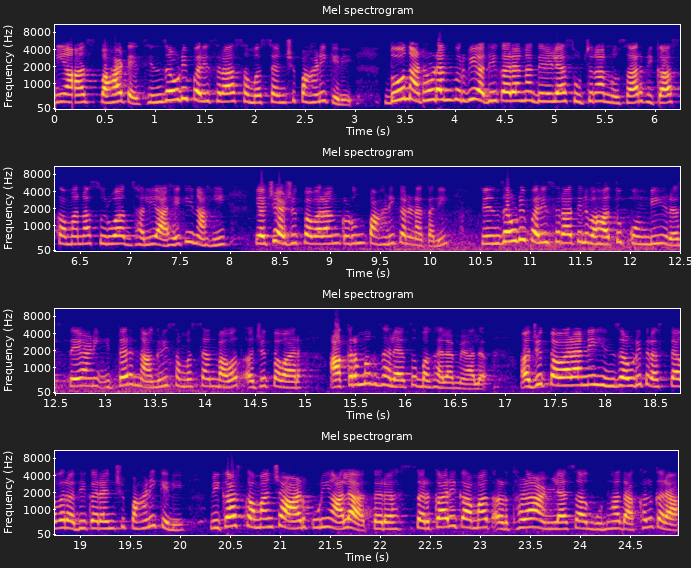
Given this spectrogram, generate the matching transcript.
यांनी आज पहाटेच हिंजवडी परिसरात समस्यांची पाहणी केली. दोन आठवड्यांपूर्वी अधिकाऱ्यांना दिलेल्या सूचनांनुसार विकास कामांना सुरुवात झाली आहे की नाही याची अजित पवारांकडून पाहणी करण्यात आली. हिंजवडी परिसरातील वाहतूक कोंडी रस्ते आणि इतर नागरी समस्यांबाबत अजित पवार आक्रमक झाल्याचं बघायला मिळालं. अजित पवारांनी हिंजवडीत रस्त्यावर अधिकाऱ्यांची पाहणी केली. विकास कामांच्या आड कुणी आला तर सरकारी कामात अडथळा आणल्याचा गुन्हा दाखल करा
